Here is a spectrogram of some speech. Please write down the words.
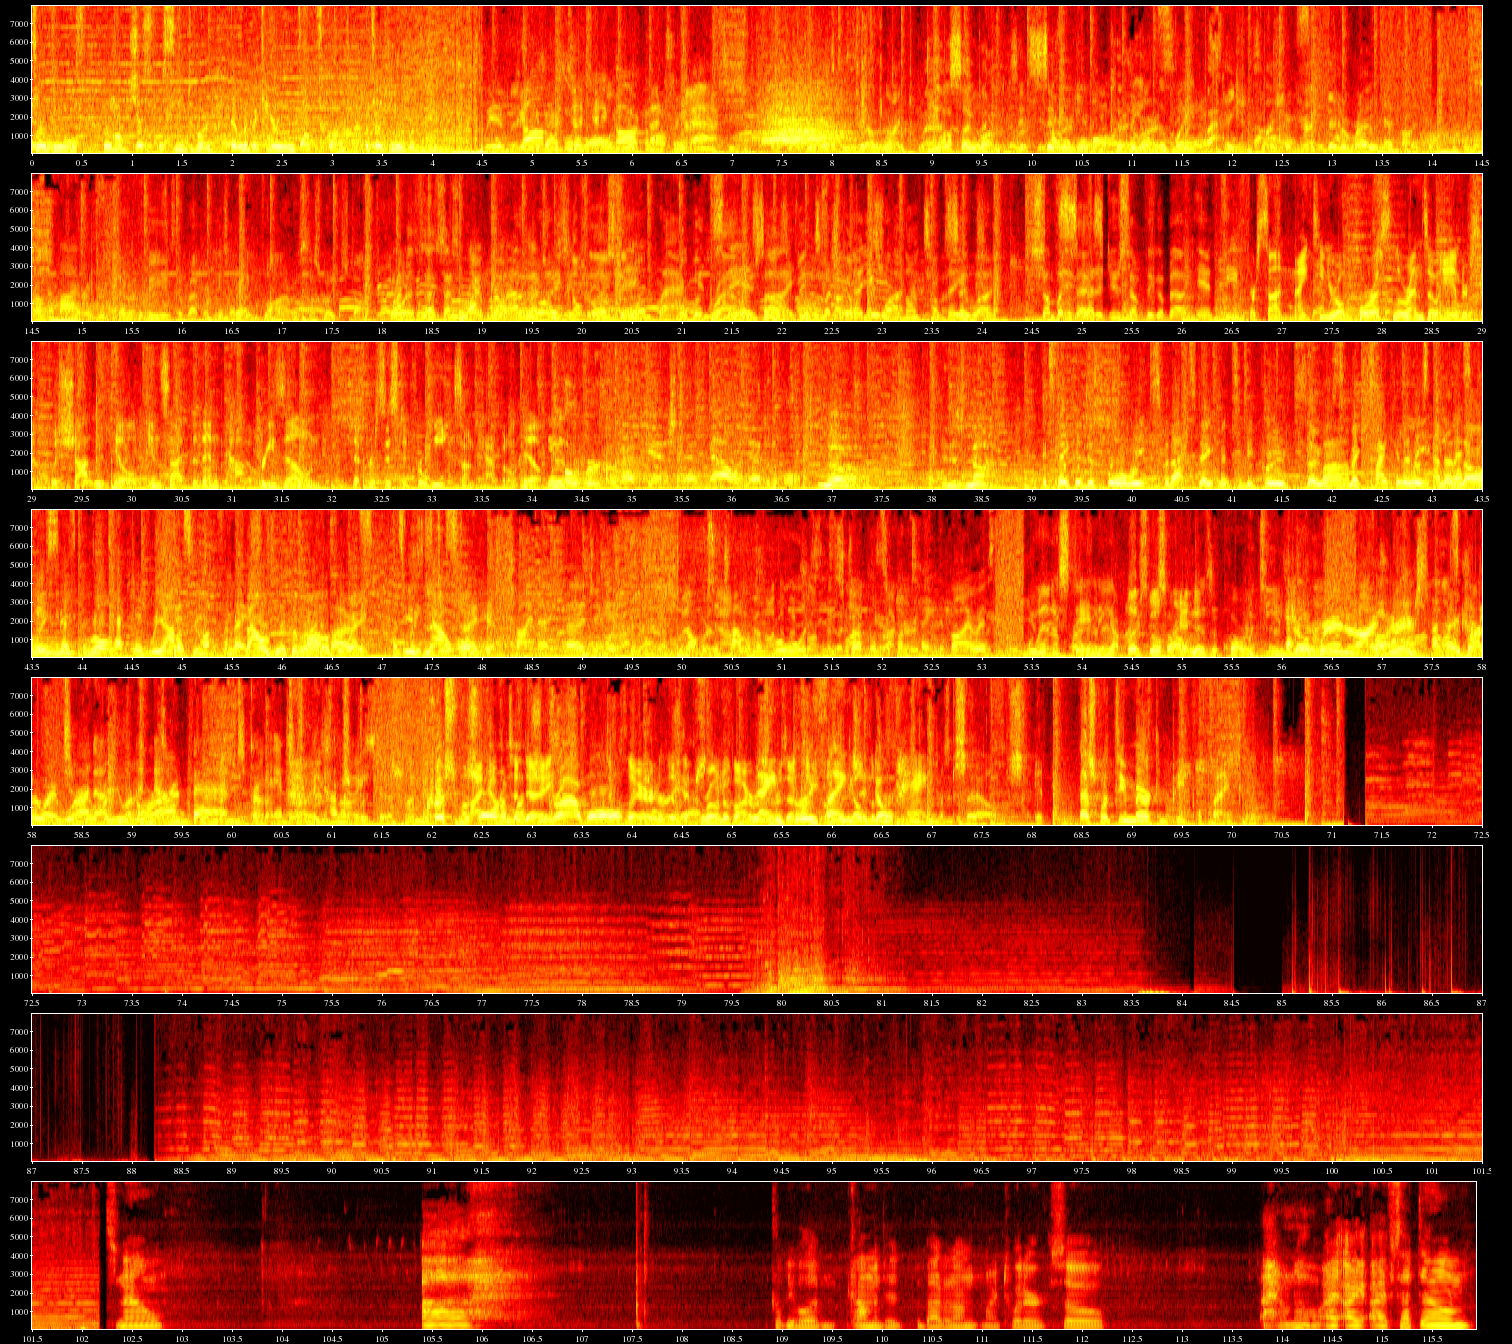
Dear viewers, we have just received word that Libertarian Death Squad are taking over. We've come to take our country back. He also worries its civil war could be on the way back. coronavirus. There are fears a rapidly spreading virus has reached Australia. He's not the only one. Robert Brown sells vintage but I'll tell guns you from what, the I'll 19th tell you what, century. somebody's Says- got to do something about Antifa. Her son, 19 year old Horace Lorenzo Anderson, was shot and killed inside the then cop free zone that persisted for weeks on Capitol Hill. Over of Afghanistan now inevitable? No, it is not. It's taken just four weeks for that statement to be proved so um, spectacularly and alarmingly has wrong. Reality, thousands of miles away, has is reached now on Australia. here. China urging its citizens not to travel abroad as it struggles to contain the virus. We will be standing up Christmas Island as a quarantine. Go, Brandon. I agree. Animals coming from China are you in are now banned from entering the country. Christmas I have ornaments, today drywall, declared that the coronavirus Name presents a three public things health that don't hang themselves. It, that's what the American people think. Now, uh, a couple people have commented about it on my Twitter, so I don't know. I, I I've sat down,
